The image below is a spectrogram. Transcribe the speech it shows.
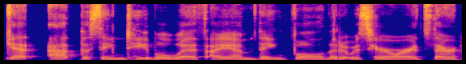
get at the same table with, I am thankful that it was Hero Arts. They're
